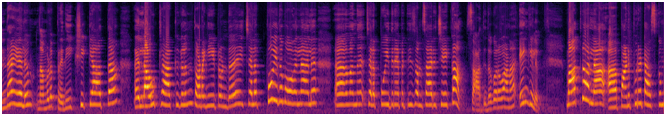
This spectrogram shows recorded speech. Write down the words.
എന്തായാലും നമ്മൾ പ്രതീക്ഷിക്കാത്ത ലവ് ട്രാക്കുകളും തുടങ്ങിയിട്ടുണ്ട്. ചിലപ്പോൾ ഇത് മോഹൻലാൽ വന്ന് ചിലപ്പോൾ ഇതിനെപ്പറ്റി സംസാരിച്ചേക്കാം. സാധ്യത കുറവാണ്. എങ്കിലും മാത്രമല്ല പണിപ്പുര ടാസ്കും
